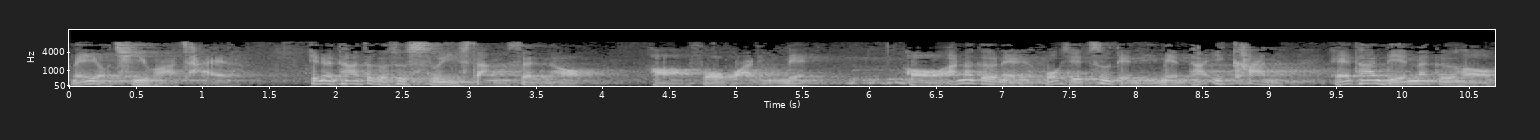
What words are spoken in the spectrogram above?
没有七法财了，因为它这个是始于上圣哈啊佛法里面，哦啊那个呢佛学字典里面他一看，哎他连那个哈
